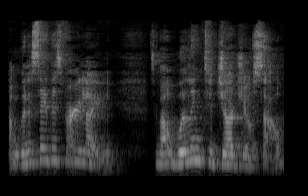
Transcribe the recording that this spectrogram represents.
I'm going to say this very lightly. It's about willing to judge yourself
